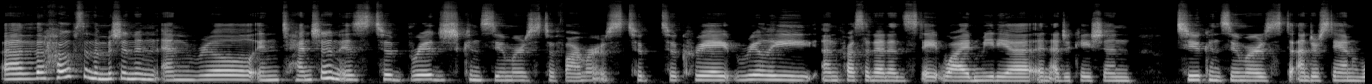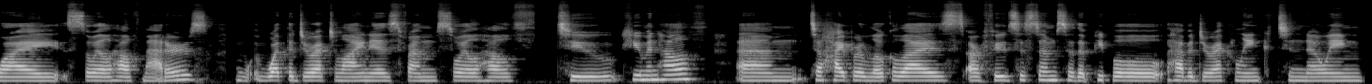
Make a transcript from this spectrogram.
Uh, the hopes and the mission and, and, real intention is to bridge consumers to farmers, to, to create really unprecedented statewide media and education to consumers to understand why soil health matters, w- what the direct line is from soil health to human health, um, to hyper localize our food system so that people have a direct link to knowing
